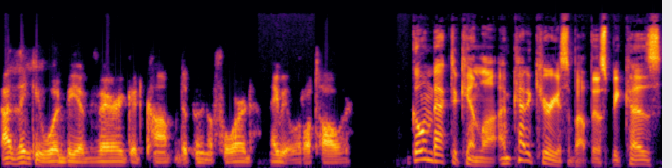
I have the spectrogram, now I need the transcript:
I think he would be a very good comp to Poona Ford, maybe a little taller going back to Kinlaw, I'm kind of curious about this because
